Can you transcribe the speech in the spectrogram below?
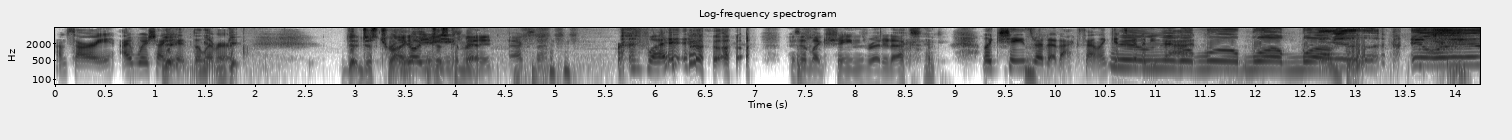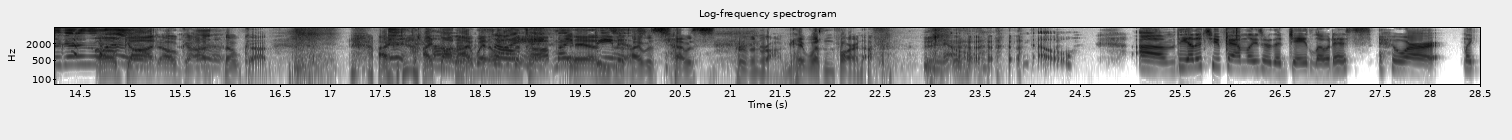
I'm sorry. I wish I Yeah, could deliver. g- d- just try You know, it. you- just commit. Accent. what? I said like Shane's Reddit accent. like Shane's Reddit accent. Like it's gonna be bad. Oh God! Oh God! Oh God! I, I thought I went So over I the top, my and penis. I was I was proven wrong. It wasn't far enough. No, no. Um, the other two families are the Jade Lotus, who are like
